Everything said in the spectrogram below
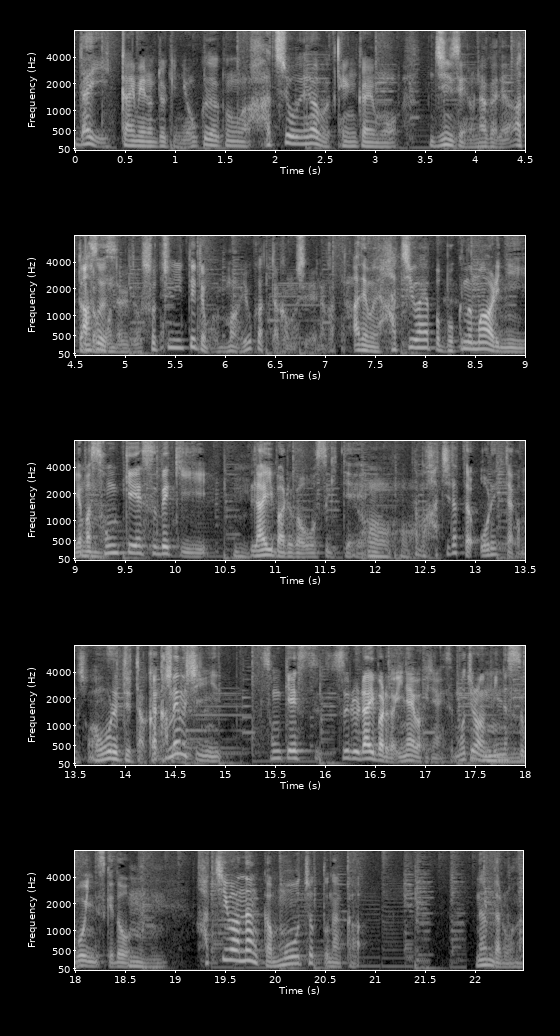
第1回目の時に奥田君は蜂を選ぶ展開も人生の中であったと思うんだけどそっちに行っててもまあ良かったかもしれなかった。あでもね蜂はやっぱ僕の周りにやっぱ尊敬すべきライバルが多すぎて、うん。うん。多分蜂だったら折れてたかもしれない折れてたかもしカれない。メムシに尊敬するライバルがいないわけじゃないです。もちろんみんなすごいんですけど、うん蜂はなんかもうちょっとなんかなんだろうな。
